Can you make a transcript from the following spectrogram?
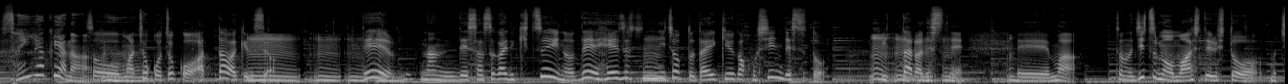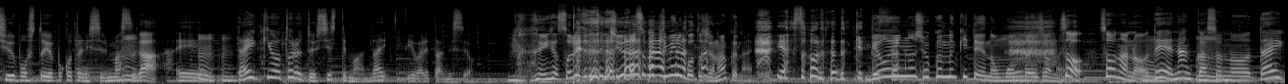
最悪やな。そう、んまあちょこちょこあったわけですよ。でなんでさすがにきついので平日にちょっと代休が欲しいんですと言ったらですね、まあその実務を回している人をまあ中ボスと呼ぶことにしますが、えーうんうん。代休を取るというシステムはないって言われたんですよ。いやそれ別に中ボスが決めることじゃなくない？いやそうなんだけど病院の職務規定の問題じゃない？そうそうなの、うん、でなんかその大、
